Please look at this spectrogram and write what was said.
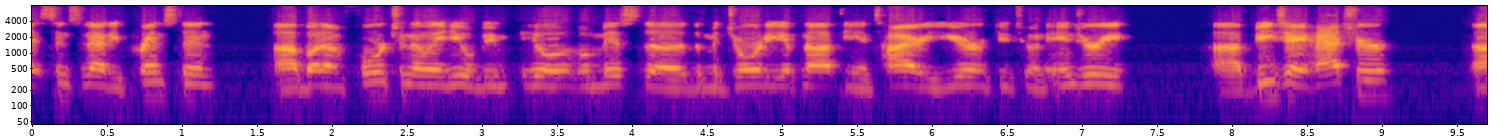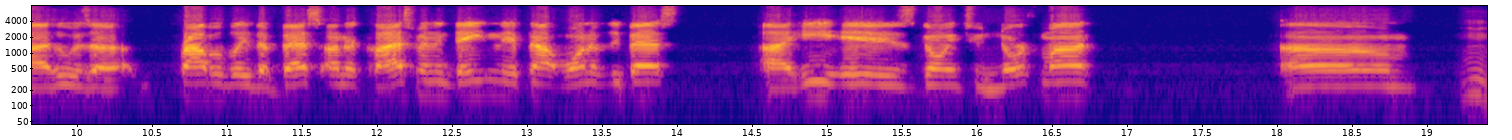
at Cincinnati Princeton, uh, but unfortunately, he will be he'll, he'll miss the the majority, if not the entire year, due to an injury. Uh, B.J. Hatcher, uh, who was a probably the best underclassman in Dayton, if not one of the best. Uh, he is going to Northmont. Um, Hmm.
